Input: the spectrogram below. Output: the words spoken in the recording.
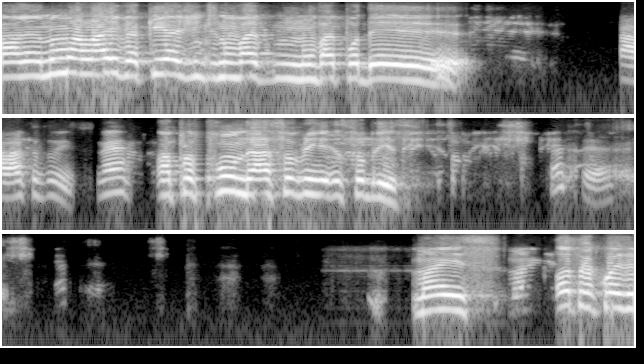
Ah, numa live aqui a gente não vai, não vai poder falar tudo isso, né? Aprofundar sobre, sobre isso. Tá certo. Mas outra coisa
